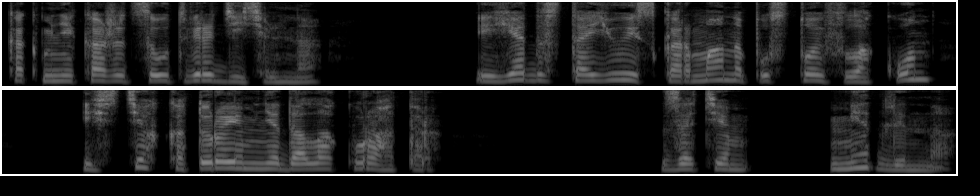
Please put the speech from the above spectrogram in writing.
как мне кажется, утвердительно, и я достаю из кармана пустой флакон из тех, которые мне дала куратор. Затем медленно,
